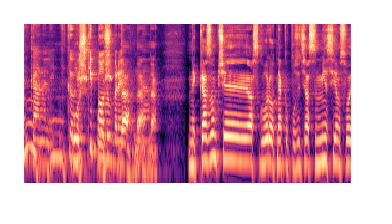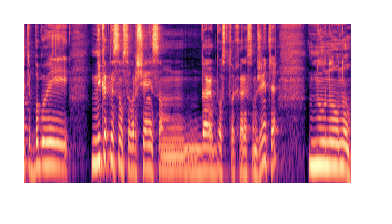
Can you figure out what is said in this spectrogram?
така, нали? В кавички по-добре. Да, да, да, да. Не казвам, че аз говоря от някаква позиция. Аз самия си имам своите бъгове и никак не съм съвършен и съм, да, доста харесвам жените. Но, но, но,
